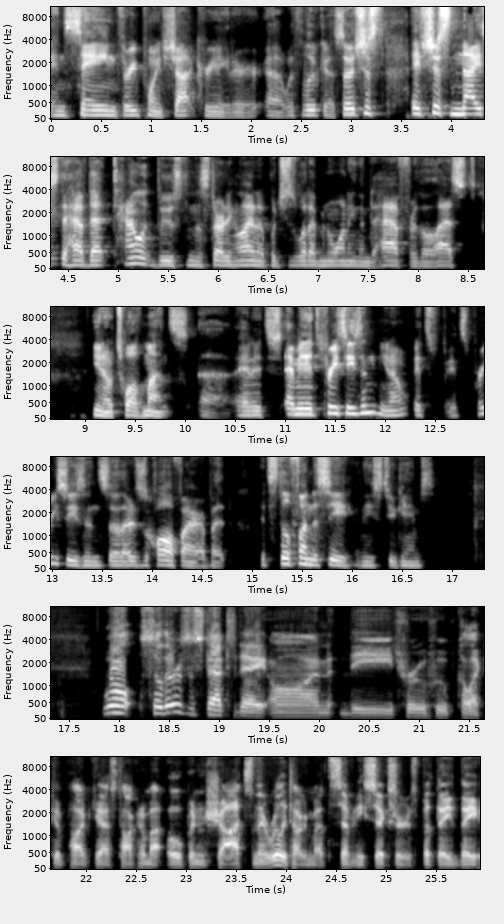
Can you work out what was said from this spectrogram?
insane three point shot creator uh, with Luka. So it's just it's just nice to have that talent boost in the starting lineup, which is what I've been wanting them to have for the last you know 12 months. Uh, and it's I mean it's preseason, you know it's it's preseason, so there's a qualifier, but it's still fun to see in these two games. Well, so there was a stat today on the True Hoop Collective podcast talking about open shots, and they're really talking about the 76ers, but they they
